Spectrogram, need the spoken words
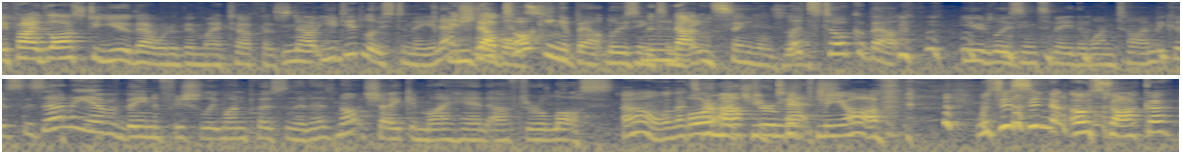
If I'd lost to you, that would have been my toughest. No, you did lose to me. And In actually, doubles. talking about losing But to not me, in singles, though. Let's talk about you losing to me the one time because there's only ever been officially one person that has not shaken my hand after a loss. Oh, well, that's Or how much after you a ticked match. me off. Was this in Osaka?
